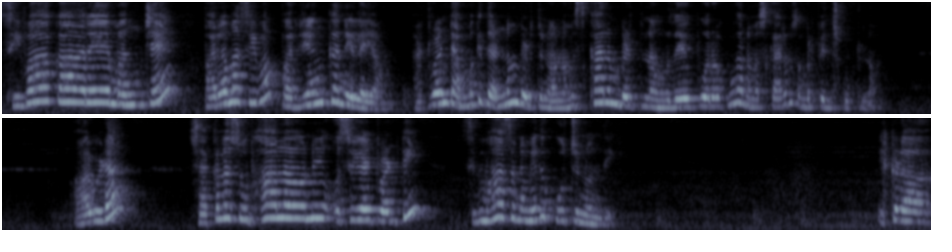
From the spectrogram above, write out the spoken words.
శివాకారే మంచే పరమశివ పర్యంక నిలయం. అటువంటి అమ్మకి దండం పెడుతున్నాం నమస్కారం పెడుతున్నాం హృదయపూర్వకంగా నమస్కారం సమర్పించుకుంటున్నాం. ఆవిడ సకల శుభాలని వసిగేటువంటి సింహాసనం మీద కూర్చునుంది. ఇక్కడ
